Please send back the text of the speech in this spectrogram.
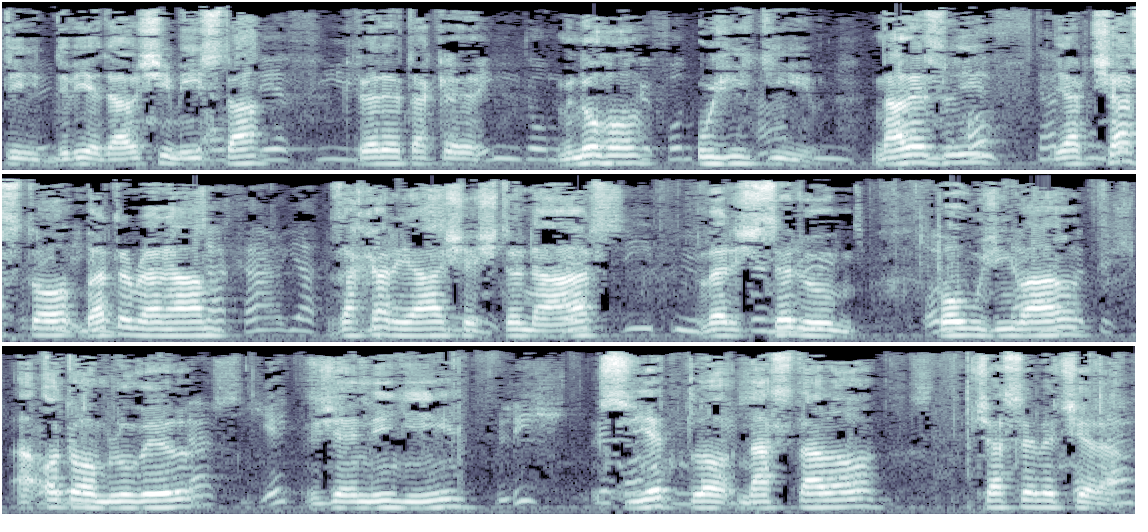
ty dvě další místa, které také mnoho užití nalezli, jak často Bratr Branham Zachariáše 14, verš 7 používal a o tom mluvil, že nyní světlo nastalo čase večera.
